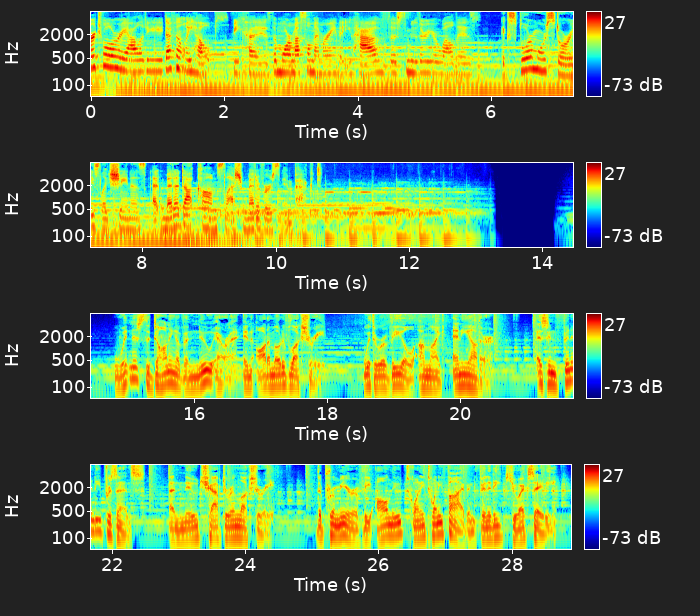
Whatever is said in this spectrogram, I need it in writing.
Virtual reality definitely helps because the more muscle memory that you have, the smoother your weld is. Explore more stories like Shayna's at meta.com slash metaverse impact. Witness the dawning of a new era in automotive luxury with a reveal unlike any other as Infiniti presents a new chapter in luxury, the premiere of the all-new 2025 Infiniti QX80.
